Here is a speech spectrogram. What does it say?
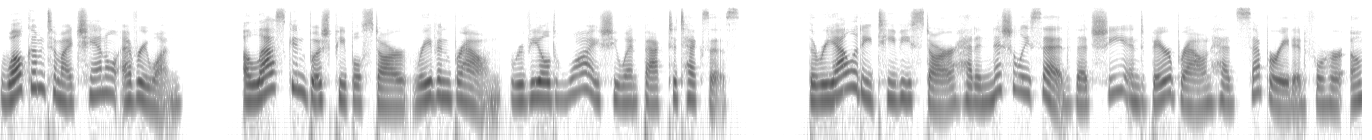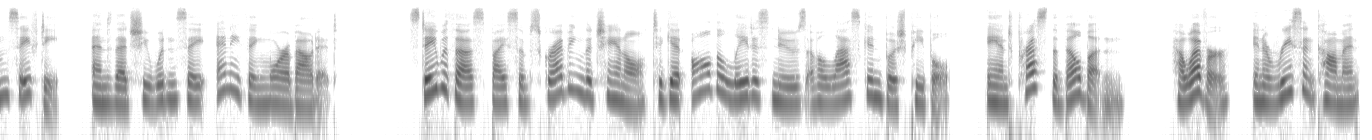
Welcome to my channel, everyone. Alaskan Bush People star Raiven Brown revealed why she went back to Texas. The reality TV star had initially said that she and Bear Brown had separated for her own safety and that she wouldn't say anything more about it. Stay with us by subscribing the channel to get all the latest news of Alaskan Bush People and press the bell button. However, in a recent comment,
